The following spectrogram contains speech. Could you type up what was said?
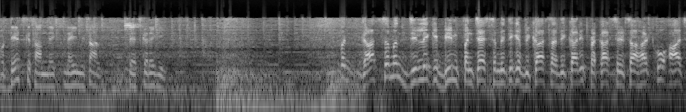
और देश के सामने एक नई मिसाल पेश करेगी। राजसमंद ज़िले की भीम पंचायत समिति के विकास अधिकारी प्रकाश सिरसाहट को आज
